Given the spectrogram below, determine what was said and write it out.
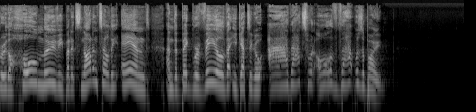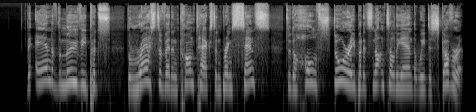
through the whole movie, but it's not until the end and the big reveal that you get to go, ah, that's what all of that was about. The end of the movie puts the rest of it in context and brings sense to the whole story, but it's not until the end that we discover it.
